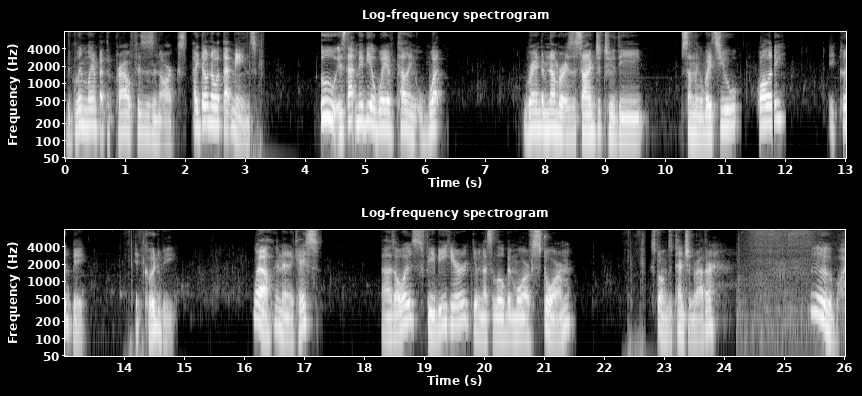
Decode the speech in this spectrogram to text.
The glim lamp at the prow fizzes and arcs. I don't know what that means. Ooh, is that maybe a way of telling what random number is assigned to the something awaits you quality? It could be. It could be. Well, in any case, as always, Phoebe here, giving us a little bit more of Storm. Storm's attention, rather. Oh boy.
